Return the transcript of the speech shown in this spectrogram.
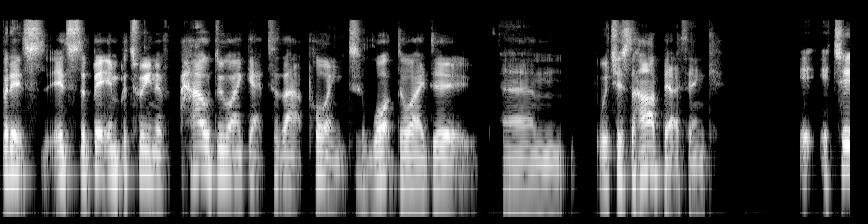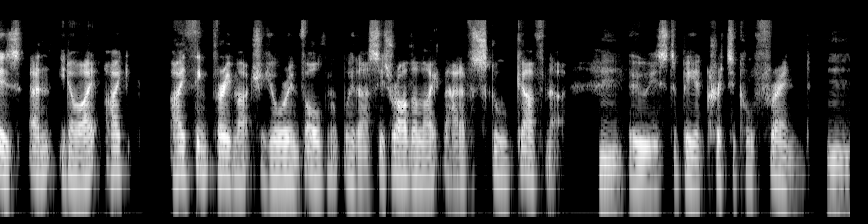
but it's it's the bit in between of how do I get to that point? What do I do? Um, which is the hard bit, I think. it, it is, and you know, I I I think very much your involvement with us is rather like that of a school governor hmm. who is to be a critical friend. Hmm.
